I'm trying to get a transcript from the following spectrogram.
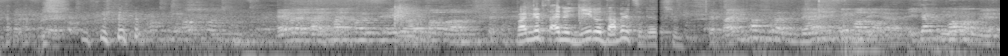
Wann gibt es eine Jedo Doubles Edition? Ich hab gewonnen.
